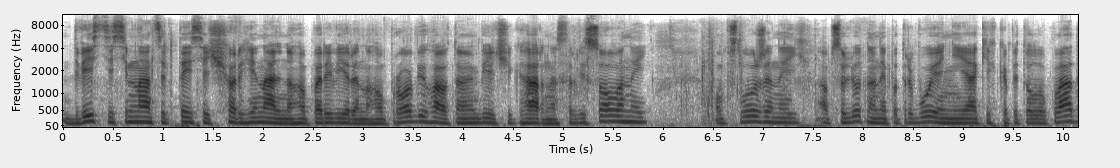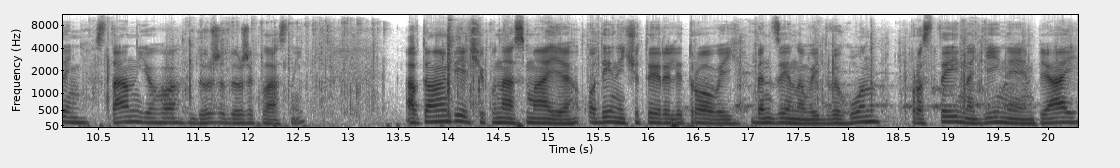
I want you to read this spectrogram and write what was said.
217 тисяч оригінального перевіреного пробігу. Автомобільчик гарно сервісований, обслужений, абсолютно не потребує ніяких капіталовкладень. Стан його дуже-дуже класний. Автомобільчик у нас має 1,4 літровий бензиновий двигун, простий, надійний MPI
